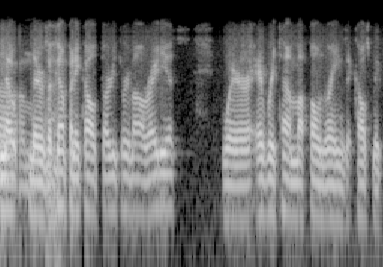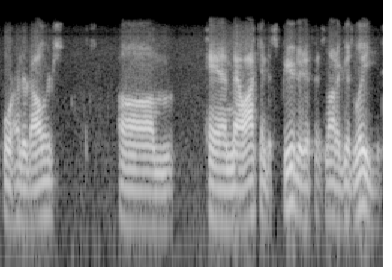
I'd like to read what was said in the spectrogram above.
no, um, there's a company called Thirty Three Mile Radius, where every time my phone rings, it costs me four hundred dollars. Um, and now I can dispute it if it's not a good lead.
